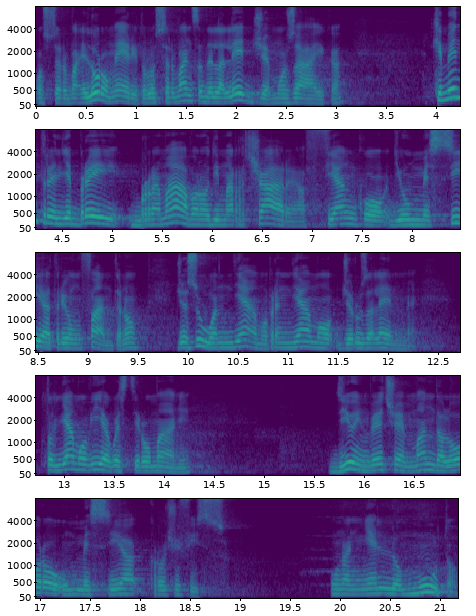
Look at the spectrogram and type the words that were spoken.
osserva- il loro merito, l'osservanza della legge mosaica, che mentre gli ebrei bramavano di marciare a fianco di un Messia trionfante, no? Gesù andiamo, prendiamo Gerusalemme, togliamo via questi romani, Dio invece manda loro un Messia crocifisso, un agnello muto,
